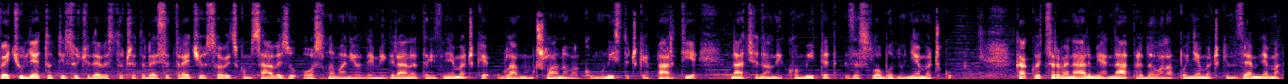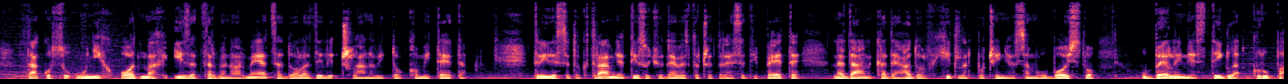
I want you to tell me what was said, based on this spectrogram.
Već u ljeto 1943. u Sovjetskom savezu osnovan je od emigranata iz Njemačke, uglavnom članova komunističke partije, Nacionalni komitet za slobodnu Njemačku. Kako je Crvena armija napredovala po njemačkim zemljama, tako su u njih odmah iza crvenoarmejaca dolazili članovi tog komiteta. 30. travnja 1945. na dan kada je Adolf Hitler počinio samoubojstvo, u Berlin je stigla grupa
